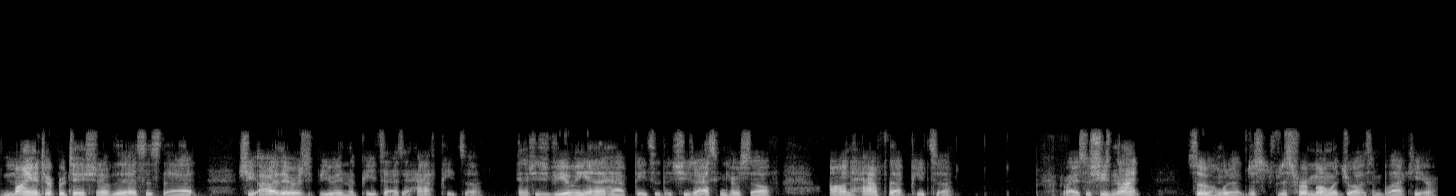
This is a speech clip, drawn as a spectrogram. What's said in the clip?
My interpretation of this is that she either is viewing the pizza as a half pizza, and if she's viewing it as a half pizza, that she's asking herself on half that pizza, right? So she's not. So I'm going to just just for a moment draw this in black here.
